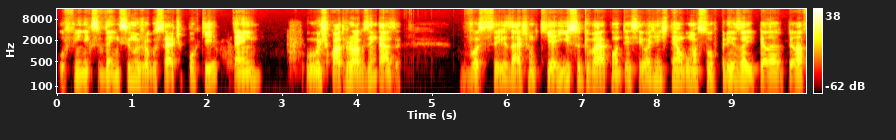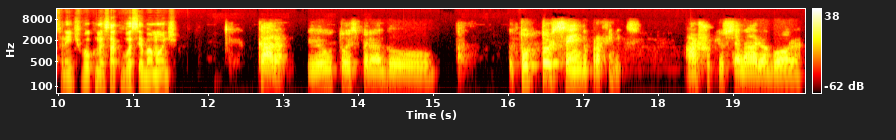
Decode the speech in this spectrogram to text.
o Phoenix vence no jogo 7 porque tem os quatro jogos em casa. Vocês acham que é isso que vai acontecer ou a gente tem alguma surpresa aí pela, pela frente? Vou começar com você, Bamonde. Cara, eu tô esperando. Eu tô torcendo para Phoenix. Acho que o cenário agora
